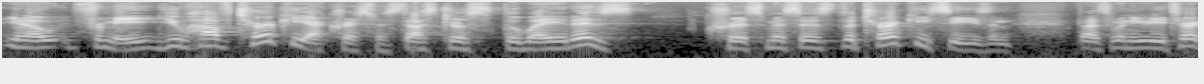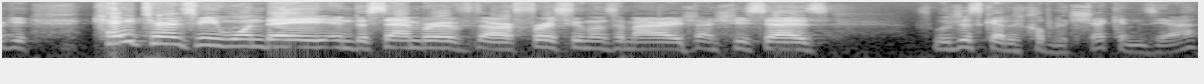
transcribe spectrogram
you know, for me, you have turkey at Christmas. That's just the way it is. Christmas is the turkey season. That's when you eat turkey. Kate turns to me one day in December of our first few months of marriage and she says, We'll just get a couple of chickens, yeah?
